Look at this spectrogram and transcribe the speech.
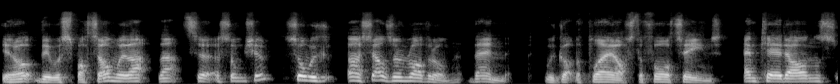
you know they were spot on with that that uh, assumption. So with ourselves and Rotherham, then we've got the playoffs, the four teams. MK Dons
